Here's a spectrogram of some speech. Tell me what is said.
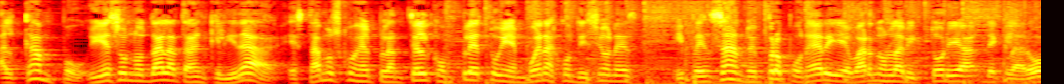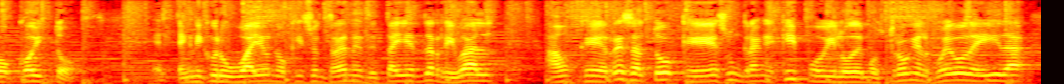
al campo y eso nos da la tranquilidad. Estamos con el plantel completo y en buenas condiciones y pensando en proponer y llevarnos la victoria, declaró Coito. El técnico uruguayo no quiso entrar en detalles del rival, aunque resaltó que es un gran equipo y lo demostró en el juego de ida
